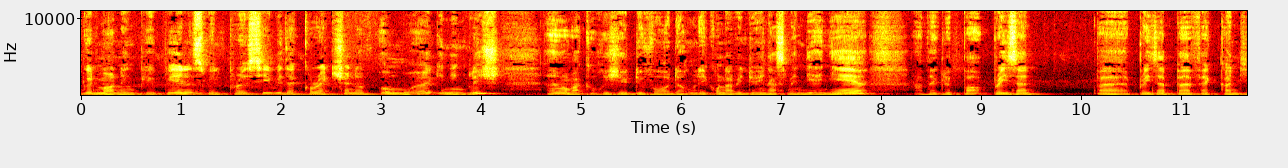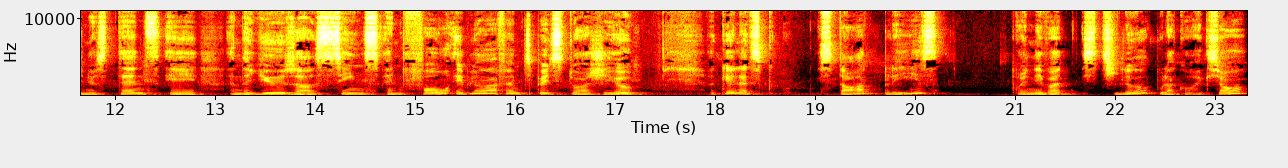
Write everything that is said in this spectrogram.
Good morning, pupils. We'll proceed with the correction of homework in English. Hein, on va corriger le devoir d'anglais qu'on avait donné la semaine dernière avec le present, uh, present perfect continuous tense et and the use of since and for. Et puis on va faire un petit peu d'histoire géo. Okay, let's start, please. Prenez votre stylo pour la correction.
